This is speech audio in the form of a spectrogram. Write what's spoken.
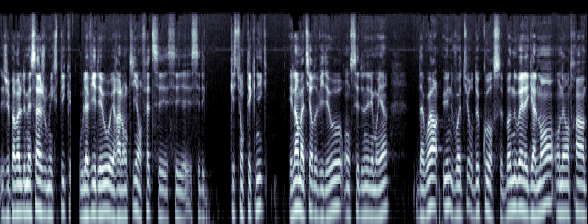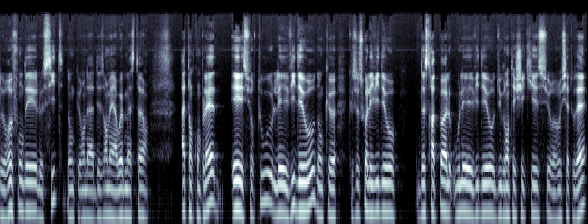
j'ai pas mal de messages où m'explique où la vidéo est ralentie. En fait, c'est des questions techniques. Et là, en matière de vidéo, on s'est donné les moyens d'avoir une voiture de course. Bonne nouvelle également, on est en train de refonder le site, donc on a désormais un webmaster à temps complet et surtout les vidéos, donc euh, que ce soit les vidéos de Stratpol ou les vidéos du Grand Échiquier sur Russia Today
